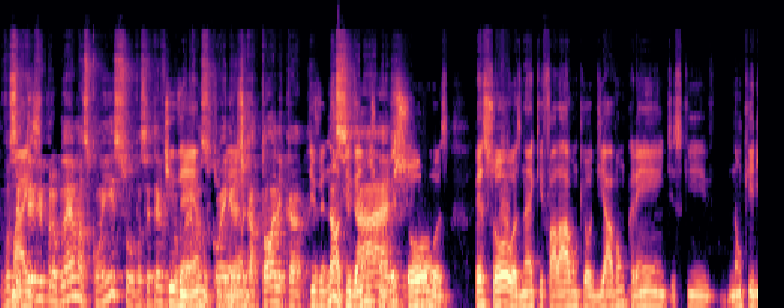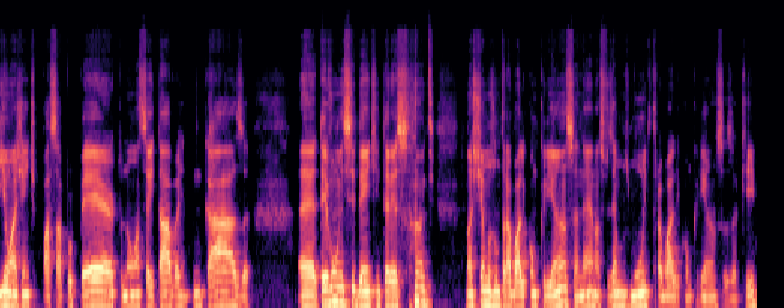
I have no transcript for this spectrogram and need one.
Você mas... teve problemas com isso? Você teve tivemos, problemas com tivemos. a Igreja Católica? Tive... Não, tivemos com pessoas, pessoas né, que falavam que odiavam crentes, que não queriam a gente passar por perto, não aceitavam a gente em casa. É, teve um incidente interessante. Nós tínhamos um trabalho com criança, né? Nós fizemos muito trabalho com crianças aqui.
